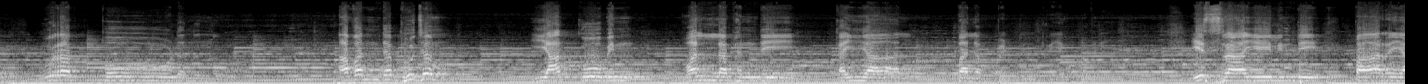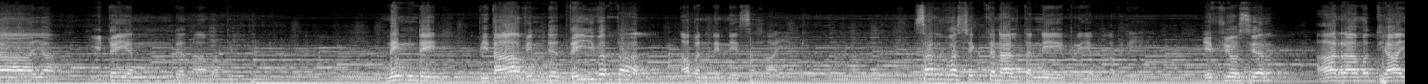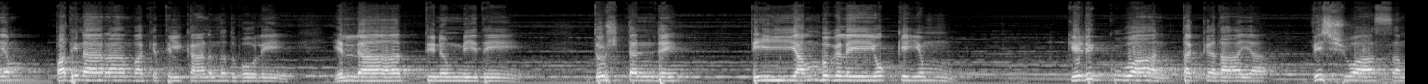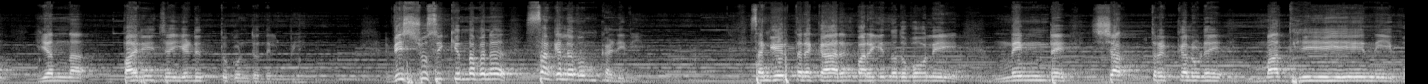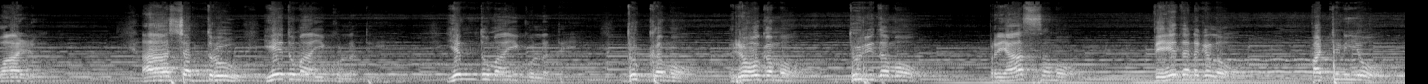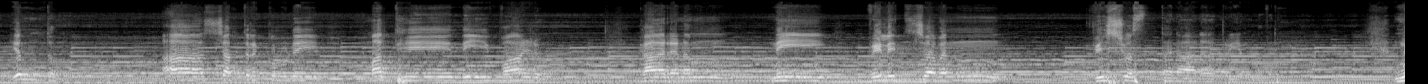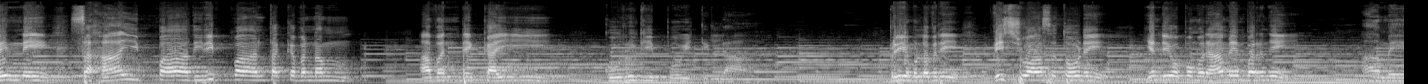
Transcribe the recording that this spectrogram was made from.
ഉറപ്പോടെ നിന്നു. അവന്റെ ഭുജം യാക്കോബിൻ വല്ലഭന്റെ കയ്യാൽ ബലപ്പെട്ടു പ്രിയമുള്ളവരെ. ഇസ്രായേലിന്റെ പാറയായ ഇടയന്റെ നാമത്തിൽ തന്നെ. നിന്റെ പിതാവിന്റെ ദൈവത്താൽ അവൻ നിന്നെ സഹായിക്കും. സർവശക്തനാൽ തന്നെ പ്രിയമുള്ളവരെ. എഫ്യോസ്യർ ആറാം അധ്യായം പതിനാറാം വാക്യത്തിൽ കാണുന്നത് പോലെ എല്ലാത്തിനും മീതെ ദുഷ്ടന്റെ തീ അമ്പുകളെയൊക്കെയും കെടുക്കുവാൻ തക്കതായ വിശ്വാസം എന്ന പരിചയെടുത്തുകൊണ്ട് നിൽപ്പി വിശ്വസിക്കുന്നവന് സകലവും കഴിയും സങ്കീർത്തനക്കാരൻ പറയുന്നത് പോലെ നിന്റെ ശത്രുക്കളുടെ മധ്യേ നീ വാഴും. ആ ശത്രു എന്തുമായി കൊള്ളട്ടെ ദുഃഖമോ രോഗമോ ദുരിതമോ പ്രയാസമോ വേദനകളോ പട്ടിണിയോ? എന്തും. ആ ശത്രുക്കളുടെ മധ്യേ നീ വാഴും. കാരണം നീ വിളിച്ചവൻ വിശ്വസ്തനാണ് പ്രിയമുള്ളവരെ. നിന്നെ സഹായിപ്പാതിരിപ്പാൻ തക്കവണ്ണം അവന്റെ കൈ കുറുകിപ്പോയിട്ടില്ല. പ്രിയമുള്ളവരെ വിശ്വാസത്തോടെ എന്റെ ഒപ്പം ഒരു ആമേൻ പറഞ്ഞേ. ആമേ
